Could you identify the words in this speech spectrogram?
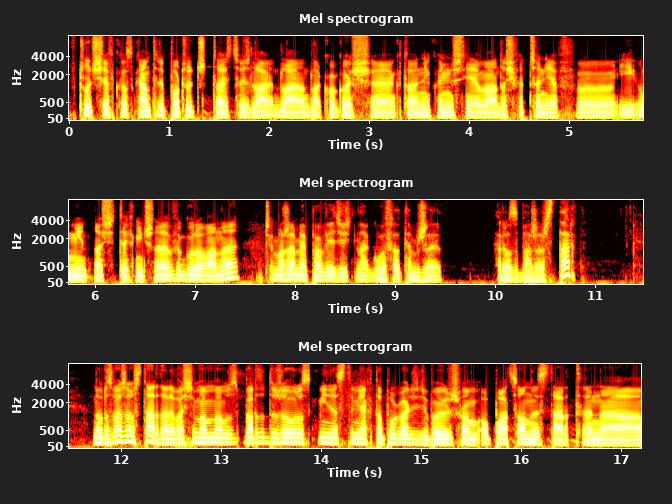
wczuć się w cross country, poczuć, czy to jest coś dla, dla, dla kogoś, e, kto niekoniecznie ma doświadczenie w, i umiejętności techniczne wygórowane. Czy możemy powiedzieć na głos o tym, że rozważasz start? No rozważam start, ale właśnie mam, mam bardzo dużą rozkminę z tym, jak to pogodzić, bo już mam opłacony start na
